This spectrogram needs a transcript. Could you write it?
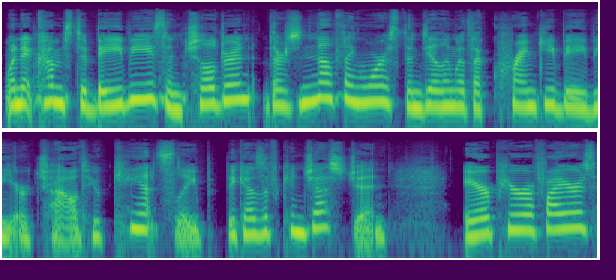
When it comes to babies and children, there's nothing worse than dealing with a cranky baby or child who can't sleep because of congestion. Air purifiers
